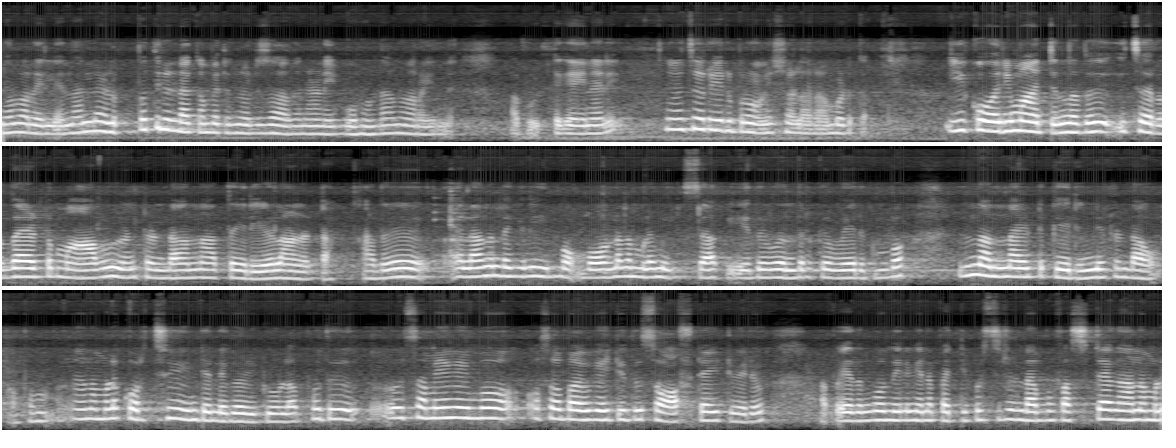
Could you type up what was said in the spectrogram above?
ഞാൻ പറയില്ലേ നല്ല എളുപ്പത്തിൽ ഉണ്ടാക്കാൻ പറ്റുന്ന ഒരു സാധനമാണ് ഈ ബോണ്ട എന്ന് പറയുന്നത്. അപ്പോൾ ഇട്ട് കഴിഞ്ഞാൽ ചെറിയൊരു ബ്രൗണിഷ് കളറാകുമ്പോൾ എടുക്കാം. ഈ കോരി മാറ്റുന്നത് ഈ ചെറുതായിട്ട് മാവ് വീണിട്ടുണ്ടാകുന്ന ആ തെരികളാണ് കേട്ടോ അത് അല്ലാന്നുണ്ടെങ്കിൽ ഈ ബോണ്ട നമ്മൾ മിക്സാക്കി ഇത് വെന്തെടുക്കുക വരുമ്പോൾ ഇത് നന്നായിട്ട് കരിഞ്ഞിട്ടുണ്ടാവും. അപ്പം നമ്മൾ കുറച്ച് കഴിഞ്ഞിട്ടല്ലേ കഴിക്കുകയുള്ളൂ അപ്പോൾ ഇത് സമയം കഴിയുമ്പോൾ സ്വാഭാവികമായിട്ട് ഇത് സോഫ്റ്റ് ആയിട്ട് വരും. അപ്പോൾ ഏതെങ്കിലും ഒന്നിലിങ്ങനെ പറ്റി പിടിച്ചിട്ടുണ്ടാകുമ്പോൾ ഫസ്റ്റ് ആകാൻ നമ്മൾ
